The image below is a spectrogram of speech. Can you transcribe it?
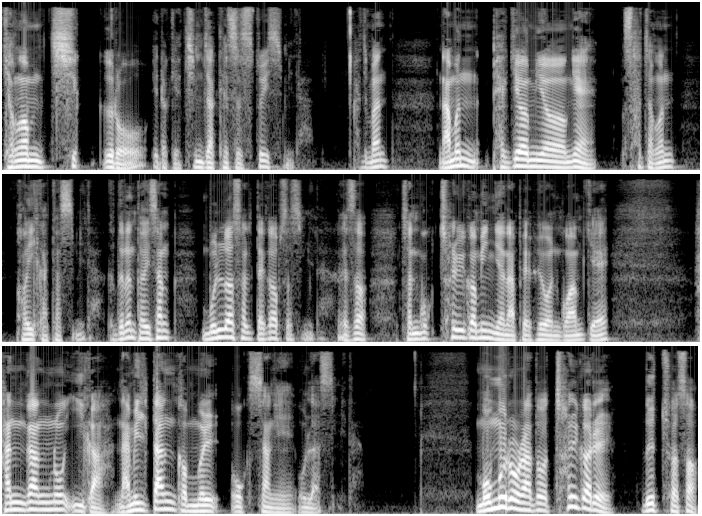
경험칙으로 이렇게 짐작했을 수도 있습니다. 하지만 남은 100여 명의 사정은 거의 같았습니다. 그들은 더 이상 물러설 데가 없었습니다. 그래서 전국 철거민 연합회 회원과 함께 한강로 2가 남일당 건물 옥상에 올랐습니다. 몸으로라도 철거를 늦춰서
